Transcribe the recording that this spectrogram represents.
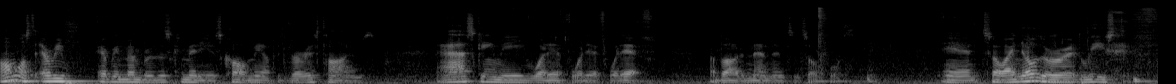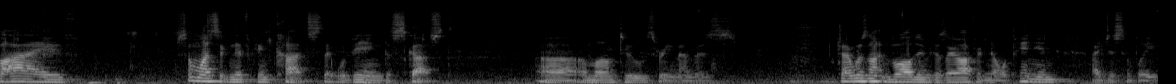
almost every, every member of this committee has called me up at various times, asking me what if, what if, what if, about amendments and so forth. And so I know there were at least five somewhat significant cuts that were being discussed uh, among two, three members, which I was not involved in because I offered no opinion. I just simply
